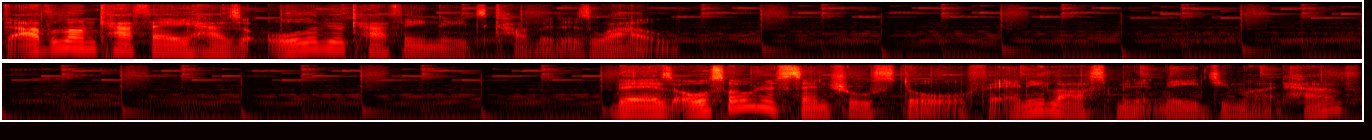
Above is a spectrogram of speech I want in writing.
The Avalon Cafe has all of your caffeine needs covered as well. There's also an essential store for any last minute needs you might have,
